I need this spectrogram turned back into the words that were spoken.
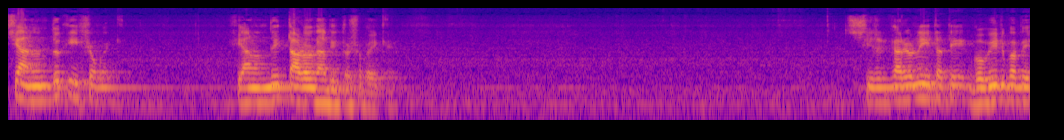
সে আনন্দকেই সবাইকে, সে আনন্দেই তাড়না দিত সবাইকে। সে কারণে এটাতে গভীরভাবে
